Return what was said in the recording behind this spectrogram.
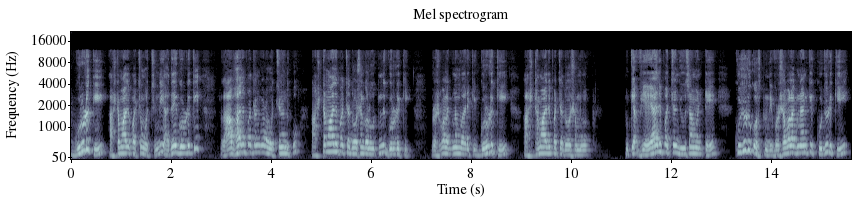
గురుడికి అష్టమాధిపత్యం వచ్చింది. అదే గురుడికి లాభాధిపత్యం కూడా వచ్చినందుకు అష్టమాధిపత్య దోషం కలుగుతుంది గురుడికి. వృషభ లగ్నం వారికి గురుడికి అష్టమాధిపత్య దోషము. ఇంకా వ్యయాధిపత్యం చూసామంటే కుజుడికి వస్తుంది వృషభ లగ్నానికి కుజుడికి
